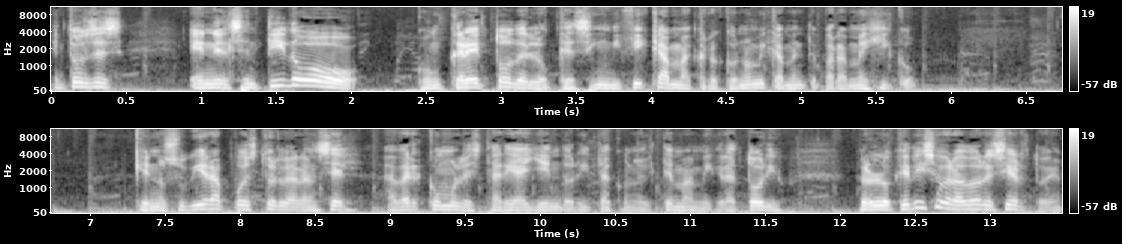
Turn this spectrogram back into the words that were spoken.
Entonces, en el sentido concreto de lo que significa macroeconómicamente para México, que nos hubiera puesto el arancel, a ver cómo le estaría yendo ahorita con el tema migratorio. Pero lo que dice Obrador es cierto, ¿eh?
